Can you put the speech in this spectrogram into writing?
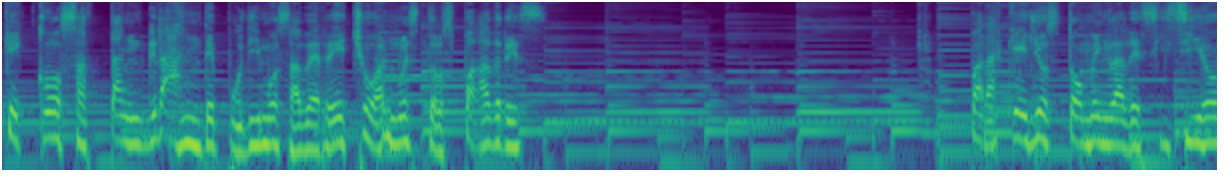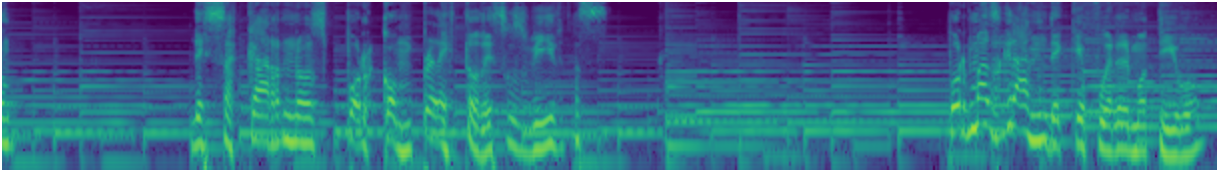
¿Qué cosa tan grande pudimos haber hecho a nuestros padres? Para que ellos tomen la decisión de sacarnos por completo de sus vidas. Por más grande que fuera el motivo.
